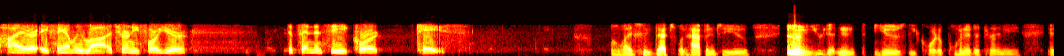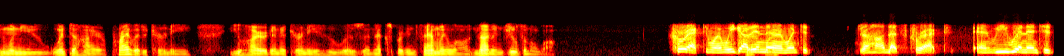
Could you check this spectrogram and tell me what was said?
hire a family law attorney for your dependency court case. Oh, I see. That's what happened to you. you didn't use the court-appointed attorney, and when you went to hire a private attorney, you hired an attorney who was an expert in family law, not in juvenile law. Correct. And when we got That's in there and went to, uh huh, that's correct. And we went into,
